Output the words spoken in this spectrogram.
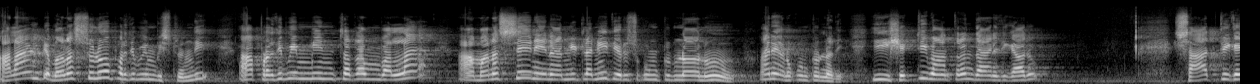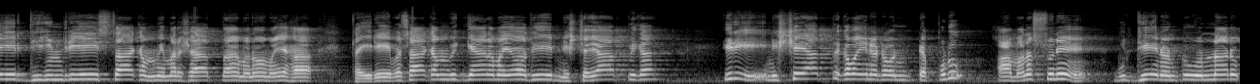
అలాంటి మనస్సులో ప్రతిబింబిస్తుంది. ఆ ప్రతిబింబించటం వల్ల ఆ మనస్సే నేను అన్నిట్లని తెలుసుకుంటున్నాను అని అనుకుంటున్నది. ఈ శక్తి మాత్రం దానిది కాదు. సాత్వికైర్ధి ఇంద్రియైస్సాకం విమర్శాత్మ మనోమయ తైరేవ సాకం విజ్ఞానమయోధి నిశ్చయాత్మిక. ఇది నిశ్చయాత్మకమైనటువంటిప్పుడు ఆ మనస్సునే బుద్ధి అని అంటూ ఉన్నారు.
